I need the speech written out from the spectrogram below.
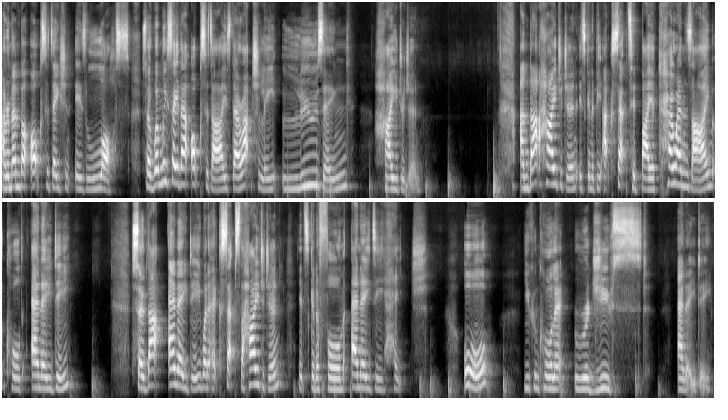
And remember, oxidation is loss. So when we say they're oxidized, they're actually losing hydrogen. And that hydrogen is going to be accepted by a coenzyme called NAD. So that NAD, when it accepts the hydrogen, it's going to form NADH. Or you can call it reduced NAD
